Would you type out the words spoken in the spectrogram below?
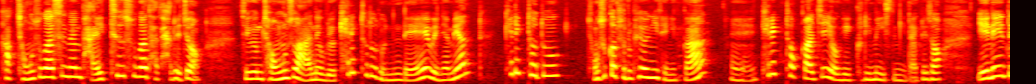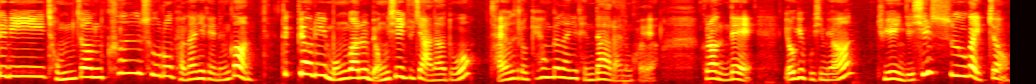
각 정수가 쓰는 바이트 수가 다 다르죠. 지금 정수 안에 우리가 캐릭터도 뒀는데 왜냐면 캐릭터도 정수값으로 표현이 되니까 예, 캐릭터까지 여기 그림에 있습니다. 그래서 얘네들이 점점 큰 수로 변환이 되는 건 특별히 뭔가를 명시해주지 않아도 자연스럽게 형변환이 된다라는 거예요. 그런데 여기 보시면 뒤에 이제 실수가 있죠.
